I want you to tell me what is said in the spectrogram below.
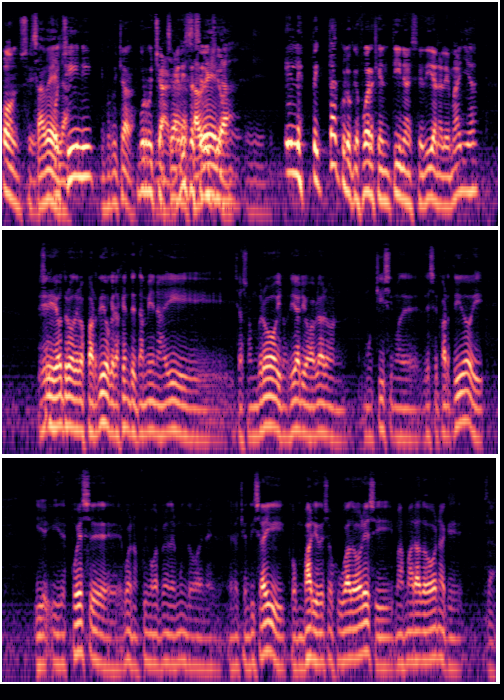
Ponce, Y Burruchaga. Burruchaga, en esa selección. eh, El espectáculo que fue Argentina ese día en Alemania, ¿eh? Sí, otro de los partidos que la gente también ahí se asombró y los diarios hablaron muchísimo de, de ese partido y, y, y después, eh, bueno, fuimos campeones del mundo en el, en el 86 y con varios de esos jugadores y más Maradona que, claro.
